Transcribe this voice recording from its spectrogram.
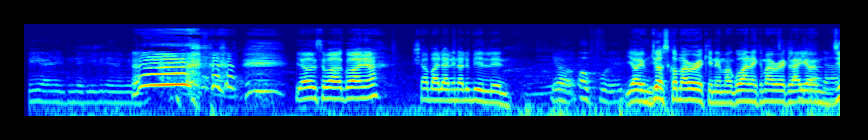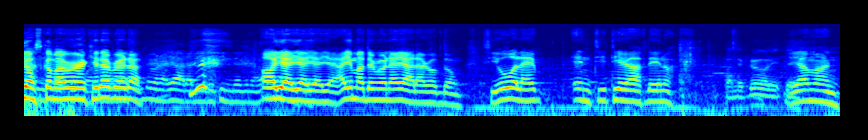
Yo, so what go on yeah? Shabadan in the building. Yo, hopefully. Yo, him just come and work in him. I go on like him and work like yo, him just come and work, eh, you know, brother. Oh yeah, yeah, yeah, yeah. I am at them run a yard I rub down. See all like empty tear off there, you know. On the ground, it. Yeah man.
